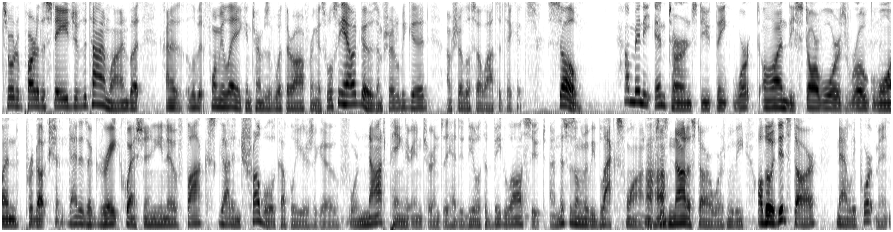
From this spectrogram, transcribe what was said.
sort of part of the stage of the timeline, but kind of a little bit formulaic in terms of what they're offering us. We'll see how it goes. I'm sure it'll be good. I'm sure they'll sell lots of tickets. So, how many interns do you think worked on the Star Wars Rogue One production? That is a great question. You know, Fox got in trouble a couple of years ago for not paying their interns. They had to deal with a big lawsuit. And this was on the movie Black Swan, which Uh-huh. is not a Star Wars movie, although it did star Natalie Portman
